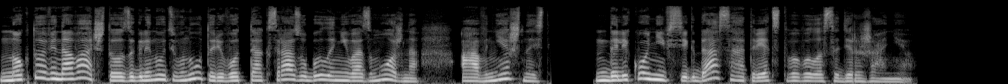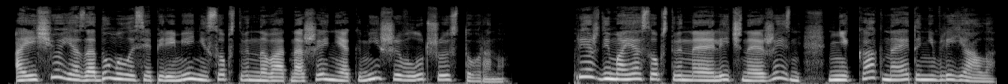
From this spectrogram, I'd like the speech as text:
Но кто виноват, что заглянуть внутрь вот так сразу было невозможно, а внешность далеко не всегда соответствовала содержанию. А еще я задумалась о перемене собственного отношения к Мише в лучшую сторону. Прежде моя собственная личная жизнь никак на это не влияла,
